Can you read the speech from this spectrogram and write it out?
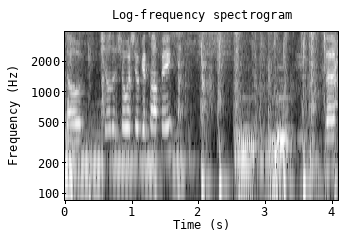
So, show, show us your guitar face. No.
